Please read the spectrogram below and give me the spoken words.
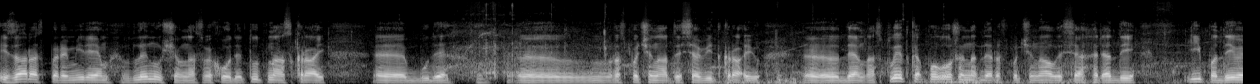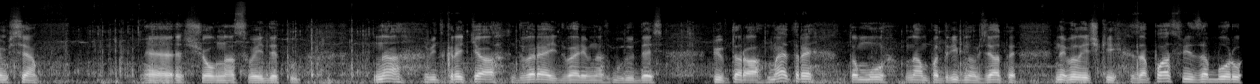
І зараз переміряємо в длину, що в нас виходить. Тут у нас край е, буде е, розпочинатися від краю, е, де в нас плитка положена, де розпочиналися ряди. І подивимося, що в нас вийде тут. На відкриття дверей двері в нас будуть десь півтора метри, тому нам потрібно взяти невеличкий запас від забору,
